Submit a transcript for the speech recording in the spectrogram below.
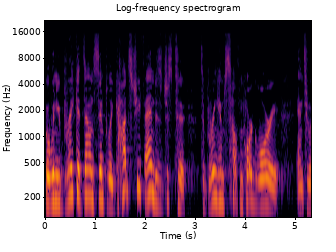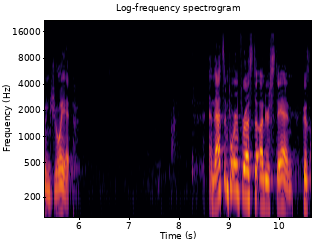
But when you break it down simply, God's chief end is just to, to bring himself more glory and to enjoy it. And that's important for us to understand because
